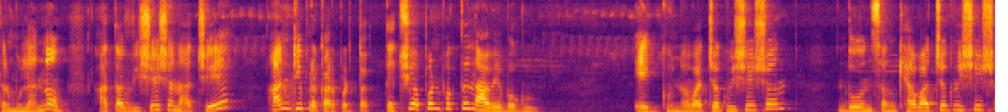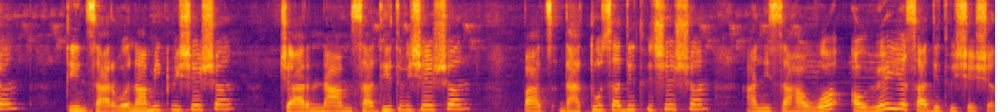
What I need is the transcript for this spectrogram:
तर मुलांनो आता विशेषणाचे आणखी प्रकार पडतात. त्याची आपण फक्त नावे बघू. एक गुणवाचक विशेषण दोन संख्यावाचक विशेषण तीन सार्वनामिक विशेषण चार नाम साधित विशेषण पाच धातू साधित विशेषण आणि सहावं अव्यय साधित विशेषण.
